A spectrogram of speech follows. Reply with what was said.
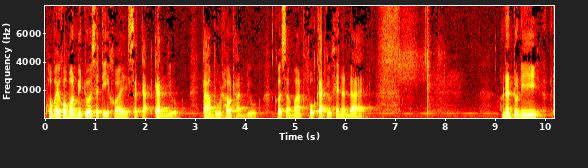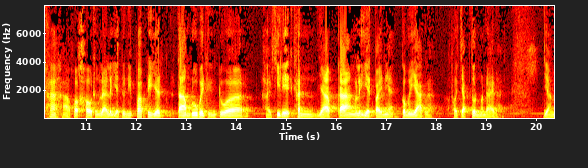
เพราะหมายความว่ามันมีตัวสติคอยสกัดกั้นอยู่ ตามรู้เท่าทันอยู่ ก็สามารถโฟกัสอยู่แค่นั้นได้ เพราะนั้นตัวนี้ถ้าหากว่าเข้าถึงรายละเอียดตัวนี้ปั๊บที่จะตามรู้ไปถึงตัวกิเลสขั้นหยาบกลางละเอียดไปเนี่ย ก็ไม่ยากละพอจับต้นมันได้ละ อย่าง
